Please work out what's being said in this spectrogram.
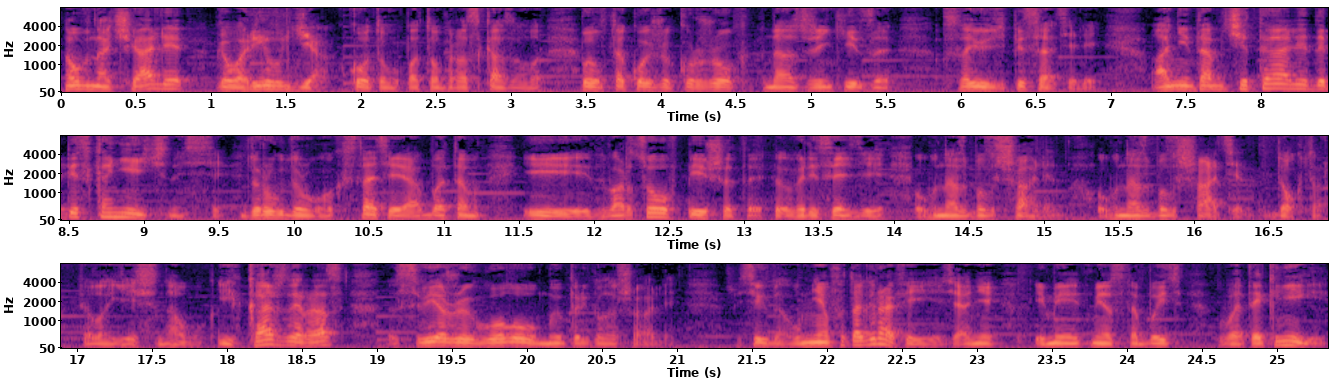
Но вначале говорил я. Котову потом рассказывала. Был такой же кружок на Дженкидзе в Союзе писателей. Они там читали до бесконечности друг другу. Кстати, об этом и Дворцов пишет в рецензии. У нас был Шалин, у нас был Шатин, доктор филологических наук. И каждый раз свежую голову мы приглашали. Всегда. У меня фотографии есть, они имеют место быть в этой книге.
